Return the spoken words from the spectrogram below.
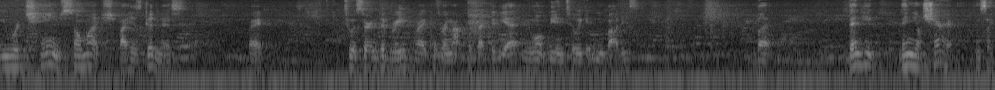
you were changed so much by his goodness, right? To a certain degree, right? Because we're not perfected yet. We won't be until we get new bodies. But then he, then you'll share it. It's like,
